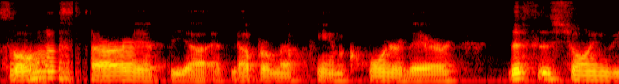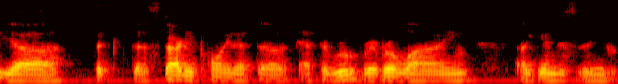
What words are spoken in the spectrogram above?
So I'm going to start at the uh, at the upper left hand corner there. This is showing the, uh, the, the starting point at the at the Root River line. Again, this is in,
